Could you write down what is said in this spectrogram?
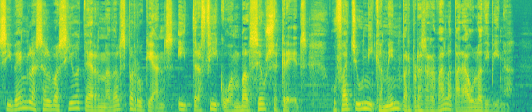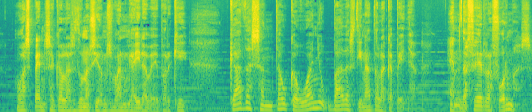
Si venc la salvació eterna dels parroquians i trafico amb els seus secrets, ho faig únicament per preservar la paraula divina. O es pensa que les donacions van gairebé per aquí? Cada centau que guanyo va destinat a la capella. Hem de fer reformes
